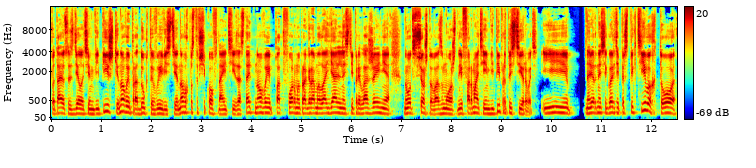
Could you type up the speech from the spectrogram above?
пытаются сделать MVP-шки, новые продукты вывести, новых поставщиков найти, застать новые платформы, программы лояльности, приложения, ну вот все, что возможно, и в формате MVP протестировать. И наверное, если говорить о перспективах, то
